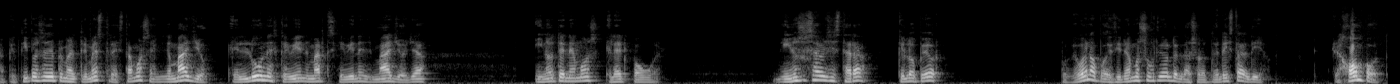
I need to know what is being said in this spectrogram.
A principios del primer trimestre, estamos en mayo. El lunes que viene, martes que viene es mayo ya. Y no tenemos el AirPower. Y no se sabe si estará, que es lo peor. Porque bueno, pues no hemos sufrido un retraso, lo tendréis el día. El HomePod.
